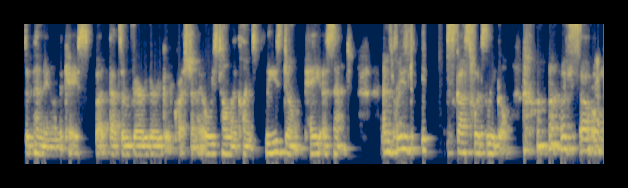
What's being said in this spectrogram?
depending on the case. But that's a very, very good question. I always tell my clients, please don't pay a cent, and that's please right. discuss what's legal. so.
